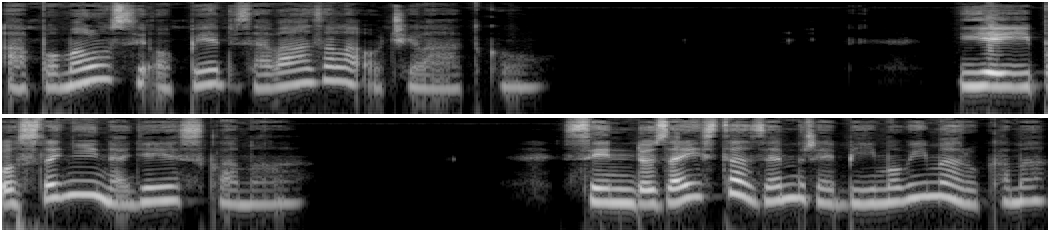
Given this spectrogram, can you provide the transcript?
a pomalu si opět zavázala oči látkou. Její poslední naděje zklamala. Syn dozajista zemře býmovýma rukama,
